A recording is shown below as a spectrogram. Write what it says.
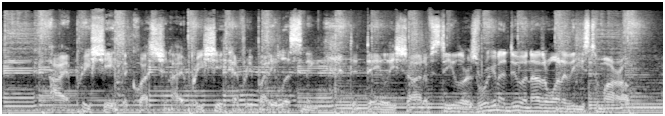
I appreciate the question. I appreciate everybody listening to Daily Shot of Steelers. We're going to do another one of these tomorrow.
